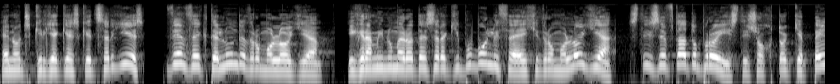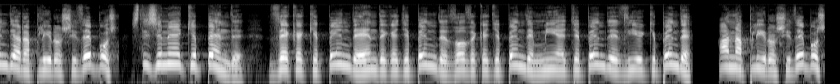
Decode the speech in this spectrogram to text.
ενώ τις Κυριακές και τις Αργίες δεν θα εκτελούνται δρομολόγια. Η γραμμή νούμερο 4 Κυπούπολη θα έχει δρομολόγια στις 7 το πρωί, στις 8 και 5 αναπλήρωση δέπος, στις 9 και 5, 10 και 5, 11 και 5, 12 και 5, 1 και 5, 2 και 5 αναπλήρωση δέπος,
